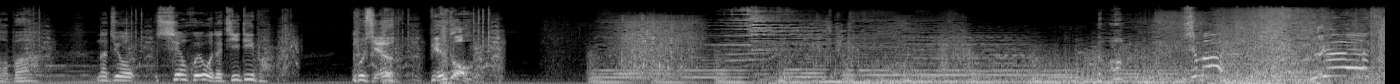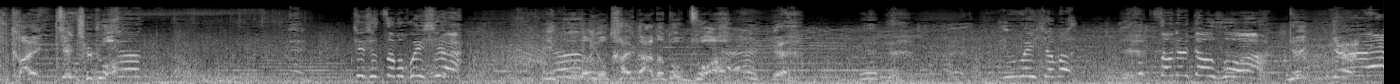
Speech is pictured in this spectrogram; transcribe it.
好吧，那就先回我的基地吧。不行，别动！啊！什么？凯，坚持住！这是怎么回事？你不能有太大的动作。你为什么早点告诉我？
